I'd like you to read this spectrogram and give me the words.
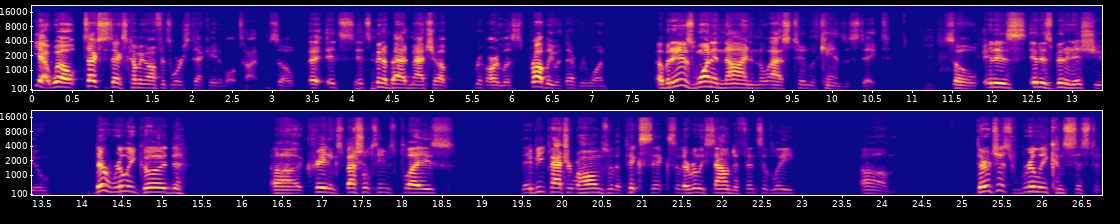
Yeah well texas tech's coming off its worst decade of all time. So uh, it's it's been a bad matchup regardless probably with everyone. Uh, but it is one and nine in the last 10 with kansas state so it is it has been an issue. They're really good uh, creating special teams plays. They beat Patrick Mahomes with a pick six, so they're really sound defensively. Um, they're just really consistent,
